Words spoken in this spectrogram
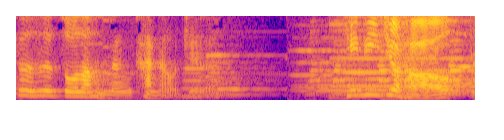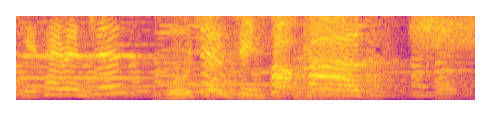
真的是做到很难看啊，我觉得。听听就好。别太认真，不正经 podcast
